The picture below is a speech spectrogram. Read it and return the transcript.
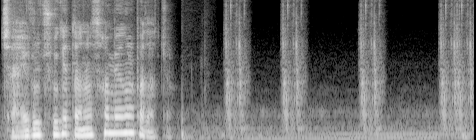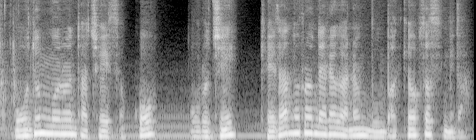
자유를 주겠다는 서명을 받았죠. 모든 문은 닫혀 있었고 오로지 계단으로 내려가는 문밖에 없었습니다.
